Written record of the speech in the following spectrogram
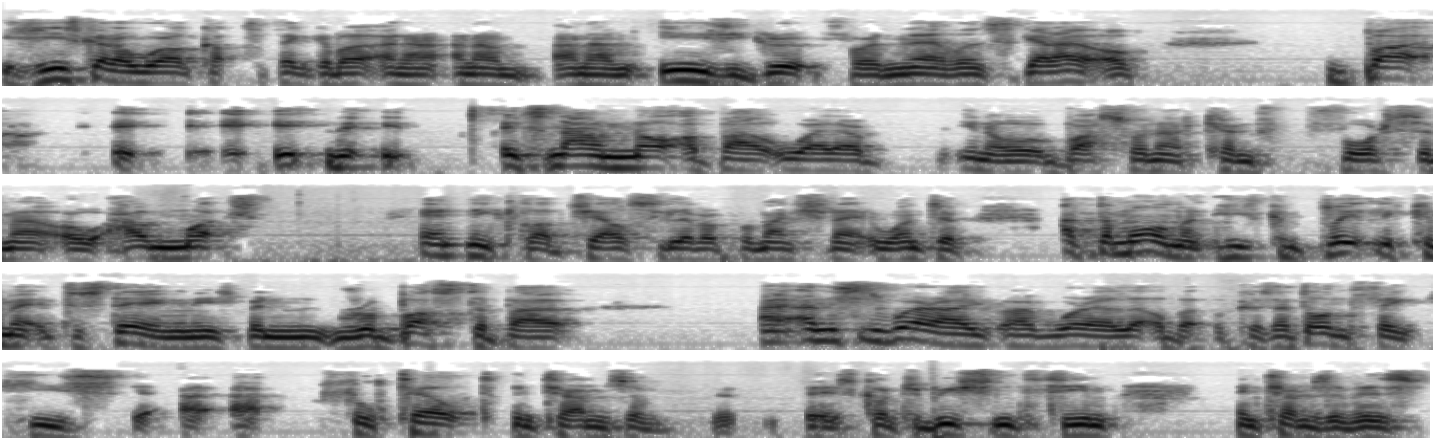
he's got a World Cup to think about and, a, and, a, and an easy group for the Netherlands to get out of. But it, it, it, it's now not about whether you know Barcelona can force him out or how much any club, Chelsea, Liverpool, Manchester United, want to. At the moment, he's completely committed to staying, and he's been robust about. And this is where I, I worry a little bit because I don't think he's at full tilt in terms of his contribution to the team, in terms of his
